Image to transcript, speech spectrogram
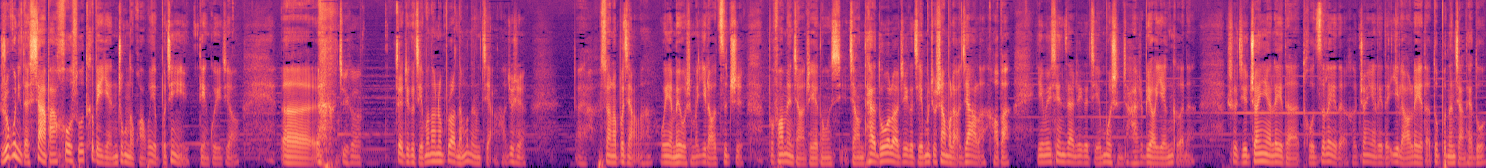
如果你的下巴后缩特别严重的话，我也不建议垫硅胶。呃，这个在这个节目当中不知道能不能讲哈，就是，哎呀，算了，不讲了，我也没有什么医疗资质，不方便讲这些东西，讲太多了，这个节目就上不了架了，好吧？因为现在这个节目审查还是比较严格的。涉及专业类的、投资类的和专业类的医疗类的都不能讲太多。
